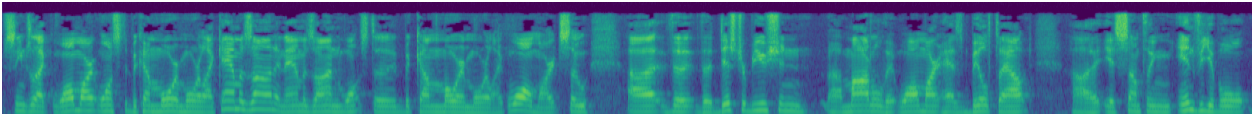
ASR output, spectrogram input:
Seems like Walmart wants to become more and more like Amazon, and Amazon wants to become more and more like Walmart. So uh, the the distribution uh, model that Walmart has built out uh, is something enviable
